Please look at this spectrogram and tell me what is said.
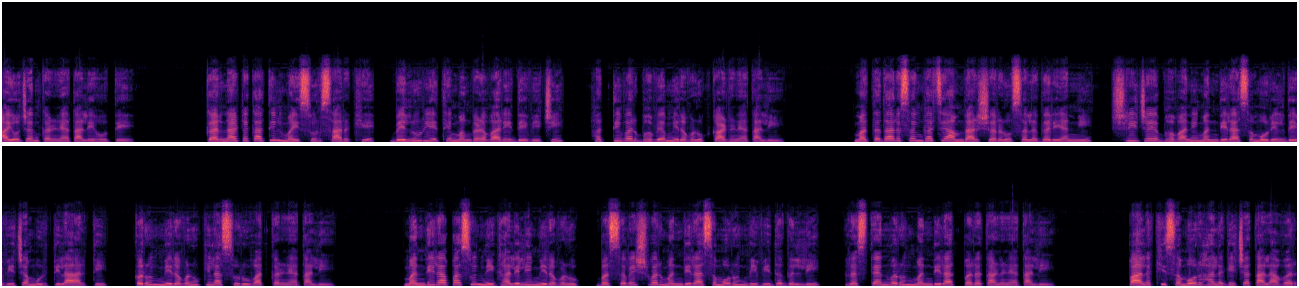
आयोजन करण्यात आले होते. कर्नाटकातील मैसूर सारखे बेलूर येथे मंगळवारी देवीची हत्तीवर भव्य मिरवणूक काढण्यात आली. मतदारसंघाचे आमदार शरणू सलगर यांनी श्री जय भवानी मंदिरासमोरील देवीच्या मूर्तीला आरती करून मिरवणुकीला सुरुवात करण्यात आली. मंदिरापासून निघालेली मिरवणूक बसवेश्वर मंदिरासमोरून विविध गल्ली रस्त्यांवरून मंदिरात परत आणण्यात आली. पालखी समोर हालगीच्या तालावर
